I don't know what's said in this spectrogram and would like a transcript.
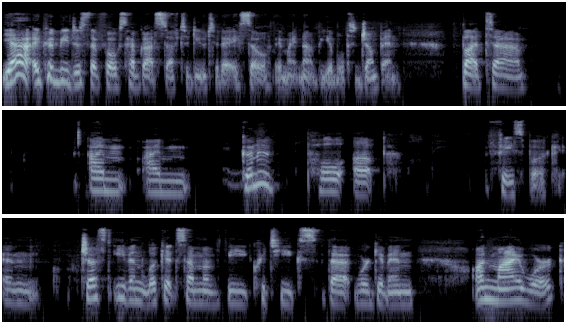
Yeah, it could be just that folks have got stuff to do today, so they might not be able to jump in. But uh, I'm I'm gonna pull up Facebook and just even look at some of the critiques that were given on my work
